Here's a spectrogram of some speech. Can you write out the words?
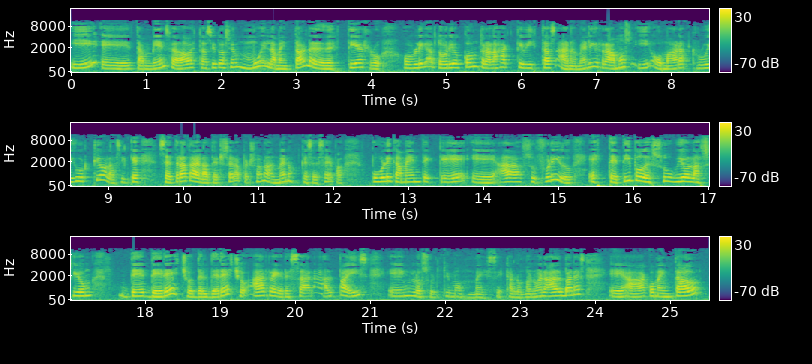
Y eh, también se ha dado esta situación muy lamentable de destierro obligatorio contra las activistas Anameli Ramos y Omar Ruiz Urquiola. Así que se trata de la tercera persona, al menos que se sepa públicamente, que eh, ha sufrido este tipo de su violación de derechos, del derecho a regresar al país en los últimos meses. Carlos Manuel Álvarez eh, ha comentado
